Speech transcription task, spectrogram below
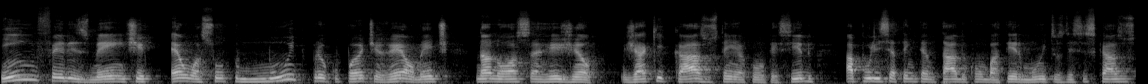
Infelizmente, é um assunto muito preocupante realmente na nossa região, já que casos têm acontecido, a polícia tem tentado combater muitos desses casos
